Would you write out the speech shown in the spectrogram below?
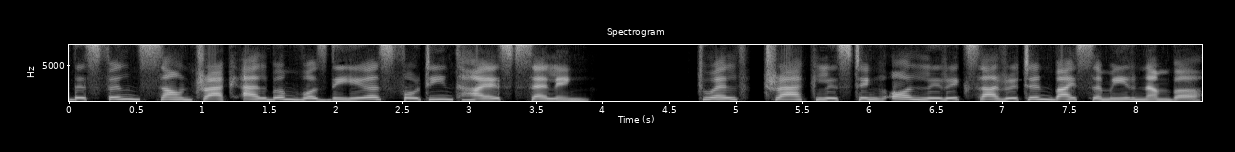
this film's soundtrack album was the year's 14th highest selling. 12. Track listing All lyrics are written by Sameer Number.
